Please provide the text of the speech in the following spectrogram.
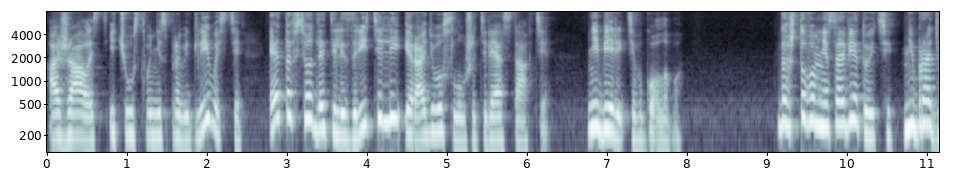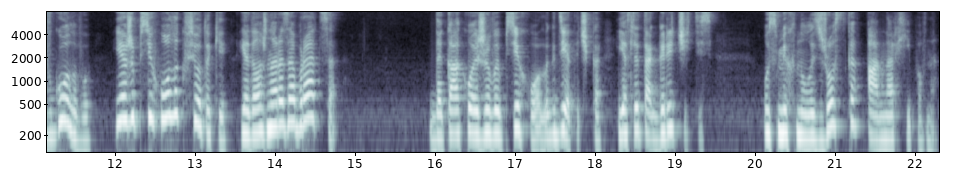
А жалость и чувство несправедливости – это все для телезрителей и радиослушателей оставьте. Не берите в голову. «Да что вы мне советуете? Не брать в голову? Я же психолог все-таки, я должна разобраться». «Да какой же вы психолог, деточка, если так горячитесь?» усмехнулась жестко Анна Архиповна.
